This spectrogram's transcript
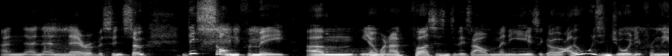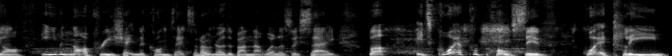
and and and there ever since. So this song for me, um, you know, when I first listened to this album many years ago, I always enjoyed it from the off, even not appreciating the context. I don't know the band that well, as I say, but it's quite a propulsive. Quite a clean,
